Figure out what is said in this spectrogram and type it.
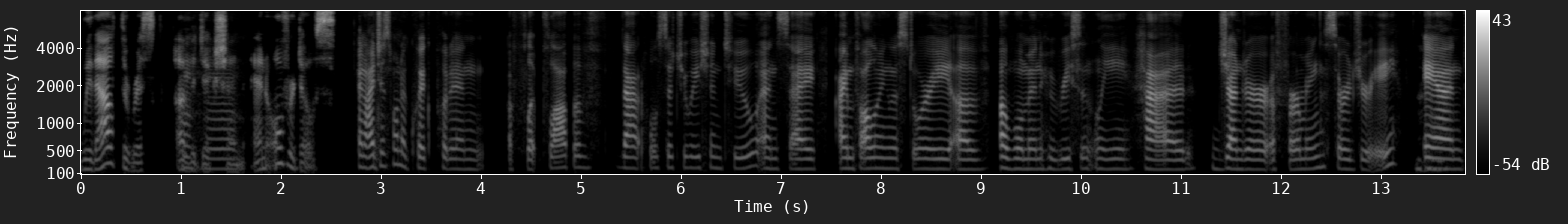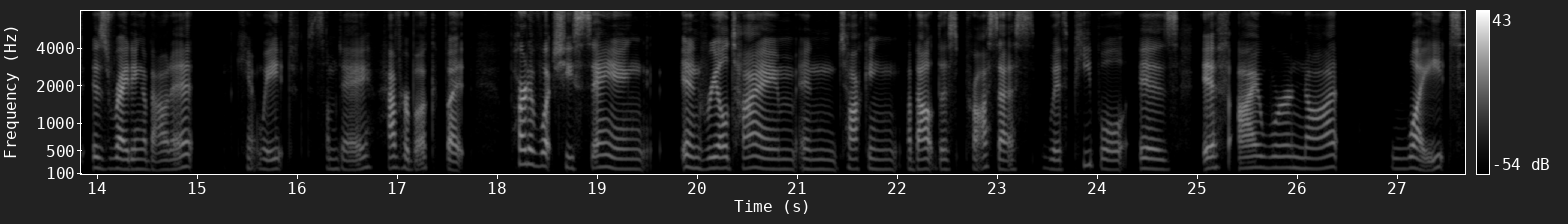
without the risk of Mhm. addiction and overdose. And I just want to quick put in a flip flop of that whole situation too and say I'm following the story of a woman who recently had gender affirming surgery Mhm. and is writing about it. Can't wait to someday have her book. But part of what she's saying in real time and talking about this process with people is if I were not white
